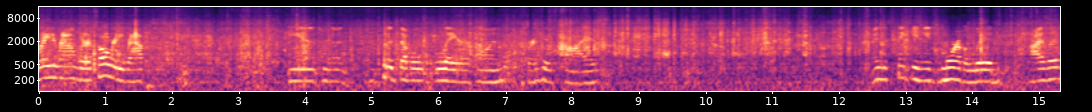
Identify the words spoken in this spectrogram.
right around where it's already wrapped. And I'm gonna put a double layer on for his eyes. I just think he needs more of a lid, eyelid.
